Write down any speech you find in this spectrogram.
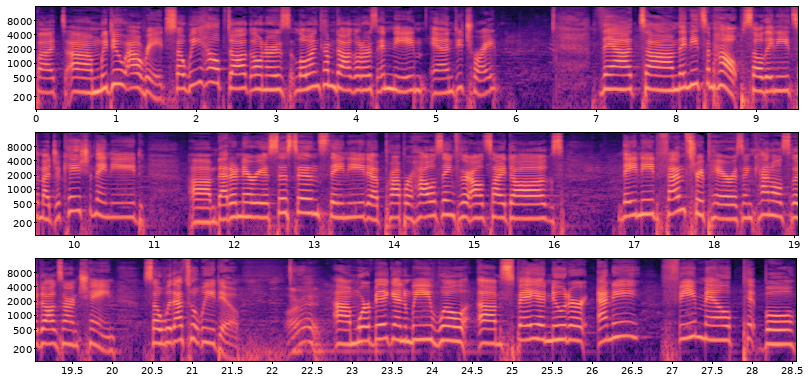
But um, we do outreach. So we help dog owners, low income dog owners in need in Detroit that um, they need some help. So they need some education, they need um, veterinary assistance, they need a proper housing for their outside dogs, they need fence repairs and kennels so their dogs aren't chained. So we- that's what we do. All right. Um, we're big and we will um, spay and neuter any female pit bull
